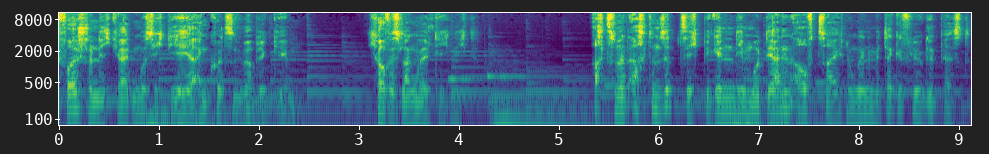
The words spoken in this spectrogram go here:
Die Vollständigkeit muss ich dir hier einen kurzen Überblick geben. Ich hoffe, es langweilt dich nicht. 1878 beginnen die modernen Aufzeichnungen mit der Geflügelpest.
